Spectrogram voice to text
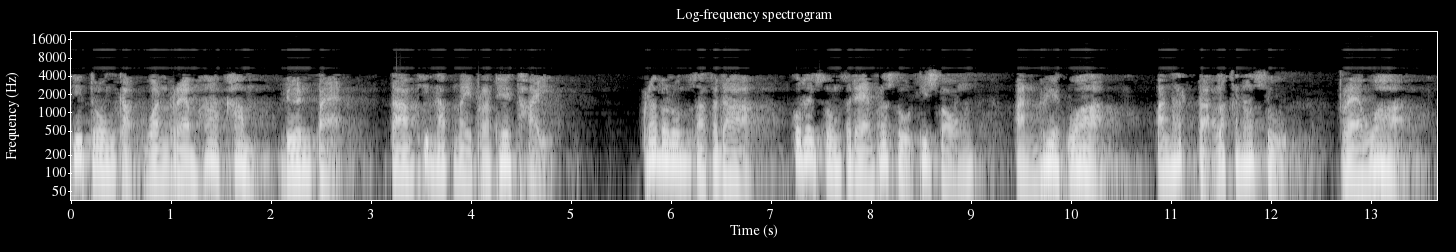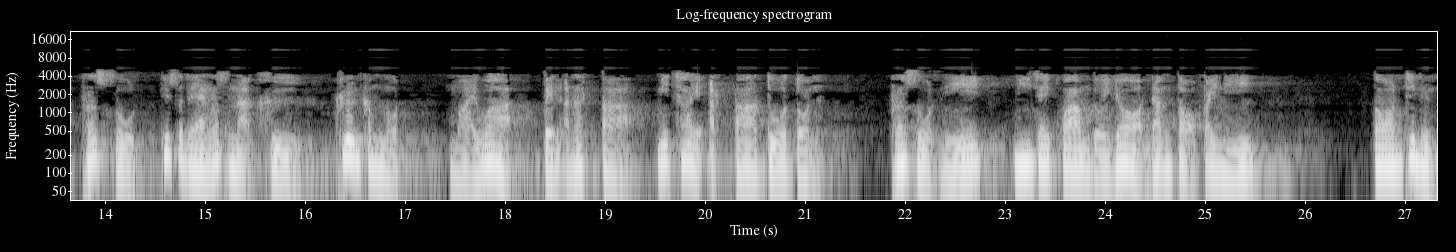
ที่ตรงกับวันแรมห้าค่ำเดือนแปดตามที่นับในประเทศไทย พระบรมศาสดาก็ได้ทรงแสดงพระสูตรที่สองอันเรียกว่า อนัตตลักษณสูตร แปลว่า พระสูตรที่แสดงลักษณะคือ เครื่องกำหนด หมายว่าเป็นอนัตตามิใช่อัตตาตัวตน พระสูตรนี้มีใจความโดยย่อดังต่อไปนี้ ตอนที่หนึ่ง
